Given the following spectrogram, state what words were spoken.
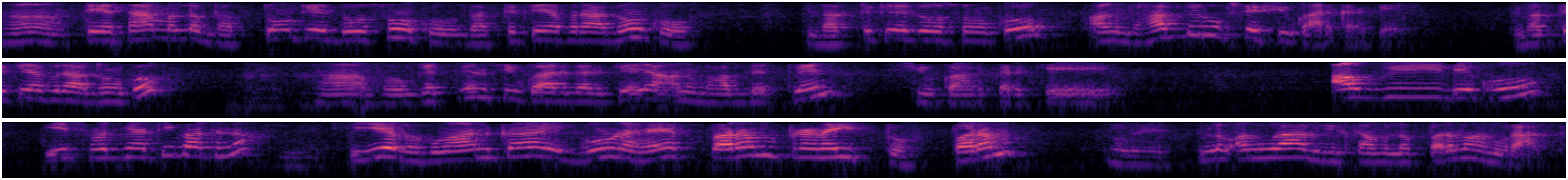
हाँ तेसा मतलब भक्तों के दोषों को भक्त के अपराधों को भक्त के दोषों को अनुभाव्य रूप से स्वीकार करके, भक्त के अपराधों को हाँ भोग्यत्व स्वीकार करके या अनुभाव्यत्व स्वीकार करके। अब देखो, ये समझ में आती बात है ना? ये भगवान का एक गुण है परम प्रणयित्व, परम मतलब अनुराग जिसका मतलब परम अनुराग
